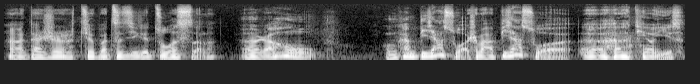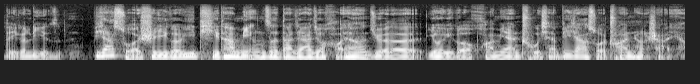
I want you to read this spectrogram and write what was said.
啊，但是就把自己给作死了。呃，然后我们看毕加索是吧？毕加索呃，挺有意思的一个例子。毕加索是一个一提他名字，大家就好像觉得有一个画面出现：毕加索穿成啥样？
